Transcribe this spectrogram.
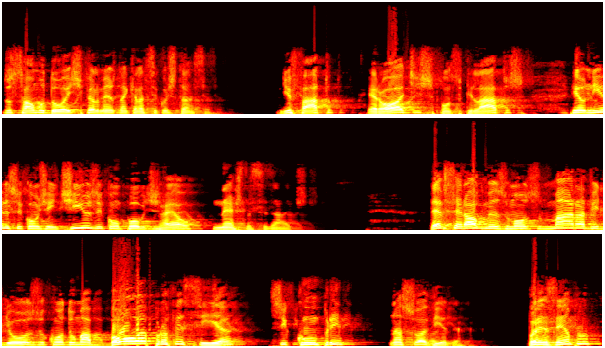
do Salmo 2, pelo menos naquela circunstância. De fato, Herodes, Pôncio Pilatos, reuniram-se com os gentios e com o povo de Israel nesta cidade. Deve ser algo, meus irmãos, maravilhoso quando uma boa profecia se cumpre na sua vida. Por exemplo,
